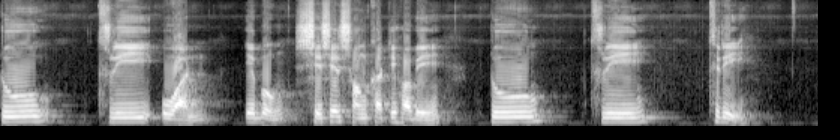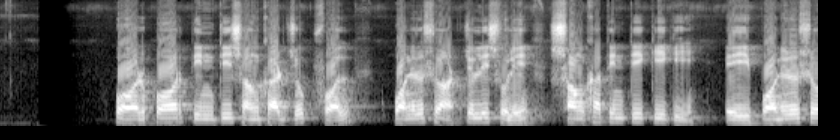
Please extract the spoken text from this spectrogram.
টু থ্রি ওয়ান এবং শেষের সংখ্যাটি হবে টু থ্রি থ্রি পরপর তিনটি সংখ্যার যোগফল পনেরোশো আটচল্লিশ হলে সংখ্যা তিনটি কি কি? এই পনেরোশো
